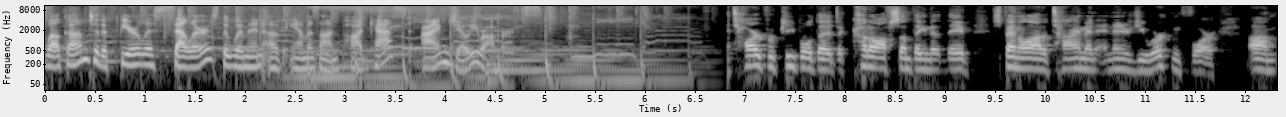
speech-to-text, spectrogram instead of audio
Welcome to the Fearless Sellers, the Women of Amazon podcast. I'm Joie Roberts. It's hard for people to, to cut off something that they've spent a lot of time and, and energy working for. Um,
